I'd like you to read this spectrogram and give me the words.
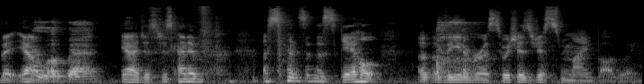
but yeah I love that. yeah, just just kind of a sense of the scale of, of the universe, which is just mind boggling.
